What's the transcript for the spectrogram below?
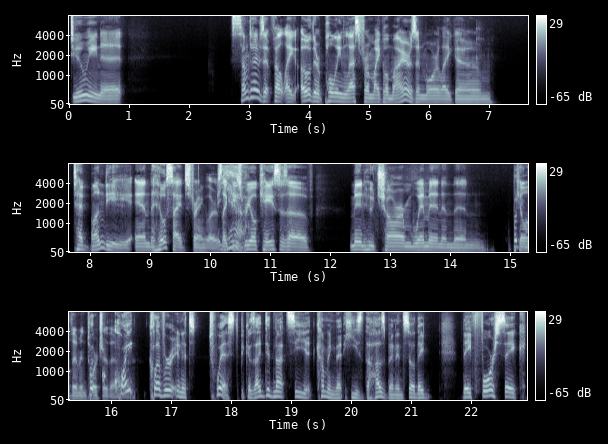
doing it. Sometimes it felt like, oh, they're pulling less from Michael Myers and more like um, Ted Bundy and the Hillside Stranglers, like these real cases of men who charm women and then But- kill them and torture them. Quite clever in its twist because I did not see it coming that he's the husband, and so they they forsake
